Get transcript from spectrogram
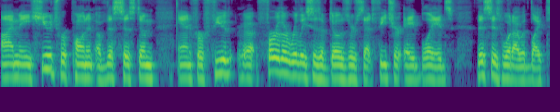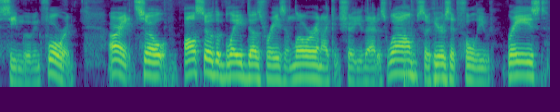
I'm a huge proponent of this system, and for few, uh, further releases of dozers that feature A blades, this is what I would like to see moving forward. All right, so also the blade does raise and lower, and I can show you that as well. So here's it fully raised,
